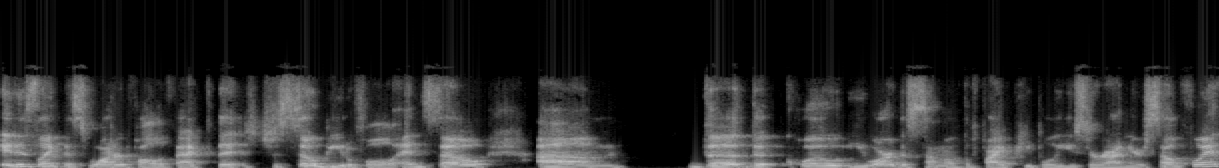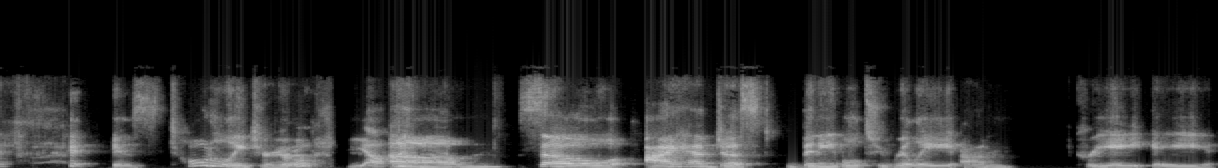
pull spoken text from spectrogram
it is like this waterfall effect that's just so beautiful. And so um the the quote you are the sum of the five people you surround yourself with is totally true. Yeah. Um, so I have just been able to really um, create a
